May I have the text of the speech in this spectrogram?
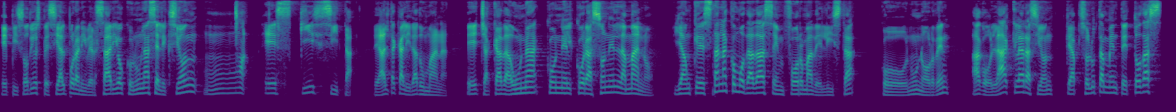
Episodio especial por aniversario con una selección exquisita, de alta calidad humana, hecha cada una con el corazón en la mano. Y aunque están acomodadas en forma de lista, con un orden, hago la aclaración que absolutamente todas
